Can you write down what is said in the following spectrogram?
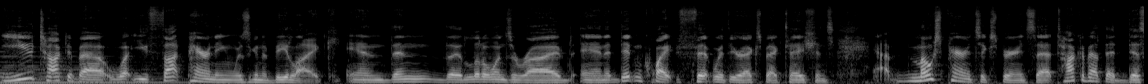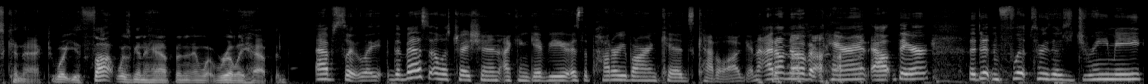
You talked about what you thought parenting was going to be like, and then the little ones arrived, and it didn't quite fit with your expectations. Uh, most parents experience that. Talk about that disconnect what you thought was going to happen and what really happened. Absolutely. The best illustration I can give you is the Pottery Barn Kids catalog. And I don't know of a parent out there that didn't flip through those dreamy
